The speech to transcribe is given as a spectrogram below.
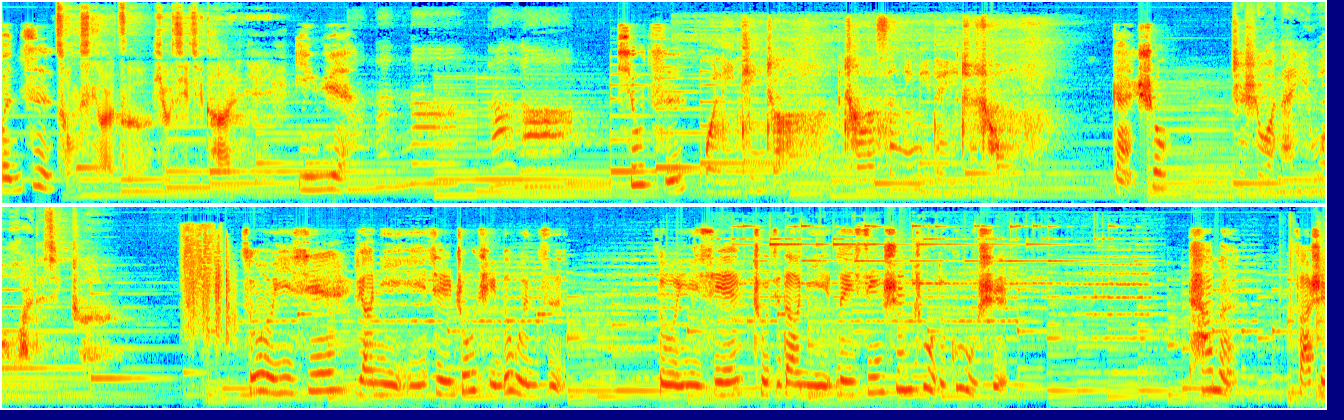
文字从心而泽，又寄居他人言语。音乐修辞我聆听着，成了森林里的一只虫。感受，这是我难以忘怀的青春。总有一些让你一见钟情的文字，总有一些触及到你内心深处的故事。它们发生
